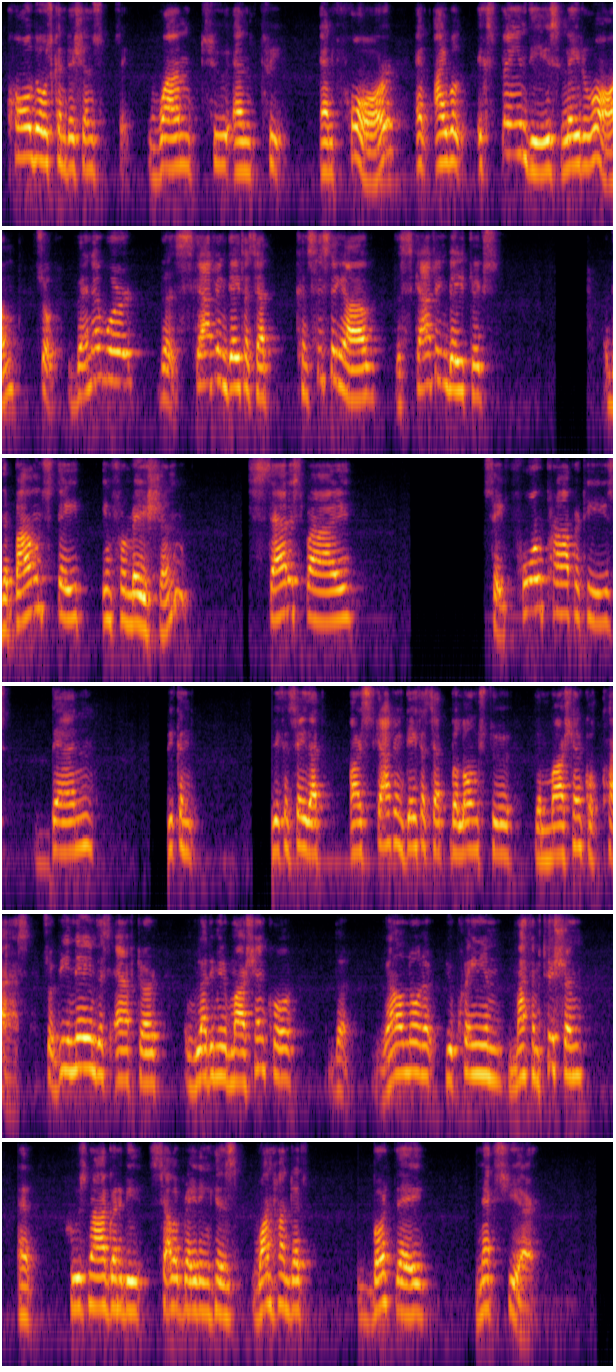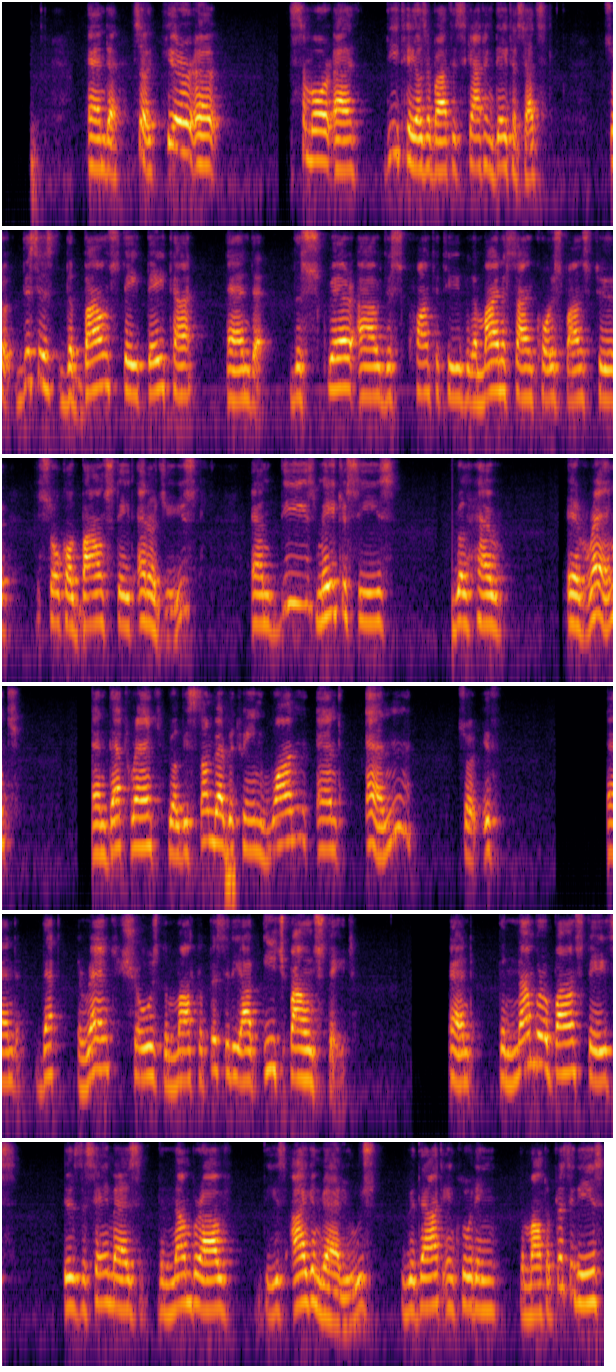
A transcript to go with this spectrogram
call those conditions, say, one, two, and three, and four, and I will explain these later on. So whenever the scattering data set consisting of the scattering matrix, the bound state information satisfy, say, four properties, then we can we can say that our scattering data set belongs to the Marchenko class. So we named this after Vladimir Marchenko, the well-known Ukrainian mathematician uh, who's now going to be celebrating his 100th birthday next year. And uh, so here uh, some more uh, details about the scattering data sets. So this is the bound state data and the square of this quantity with a minus sign corresponds to the so-called bound state energies. And these matrices will have a rank, and that rank will be somewhere between 1 and n. So if, and that rank shows the multiplicity of each bound state. And the number of bound states is the same as the number of these eigenvalues without including the multiplicities.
